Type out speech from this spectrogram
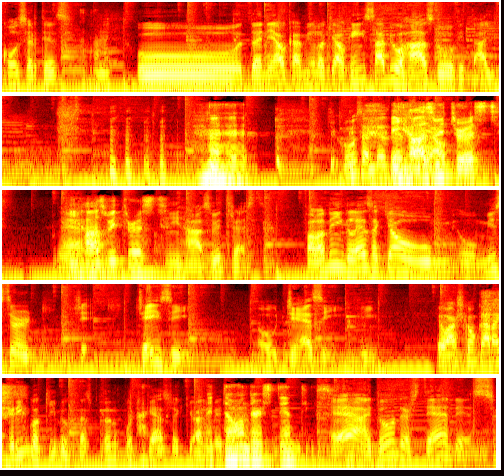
Com certeza. Exatamente. O Daniel Camilo aqui, alguém sabe o ras do Vitali? Que com certeza Em Haas we trust. né? Em Haas we trust. Em Haas we trust. Falando em inglês aqui, ó, o, o Mr. Jay-Z, ou Jazzy, enfim. Eu acho que é um cara gringo aqui, meu, que tá escutando um podcast aqui, olha. I meteu- don't understand this. É, I don't understand this.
